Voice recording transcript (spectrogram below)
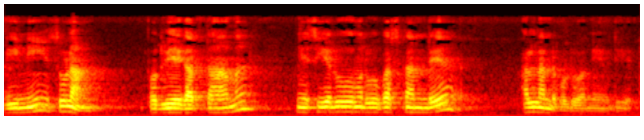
ගිනි, සුළං පොදුවේ ගත්තාම මේ සියලුම රූපස්කන්ධය අල්ලන්න පුළුවන් මේ විදිහට.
